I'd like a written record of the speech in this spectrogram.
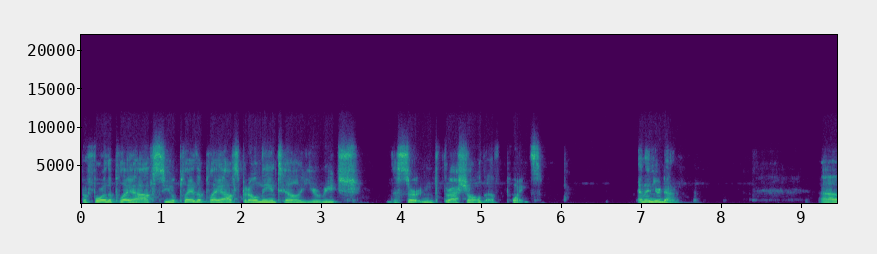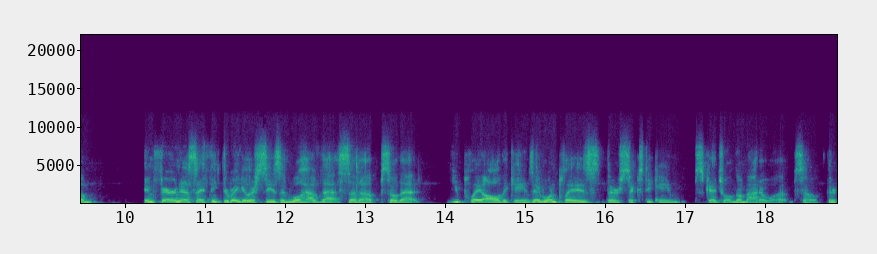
before the playoffs, you'll play the playoffs, but only until you reach the certain threshold of points, and then you're done. Um, in fairness, I think the regular season will have that set up so that you play all the games. Everyone plays their 60 game schedule no matter what. So there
